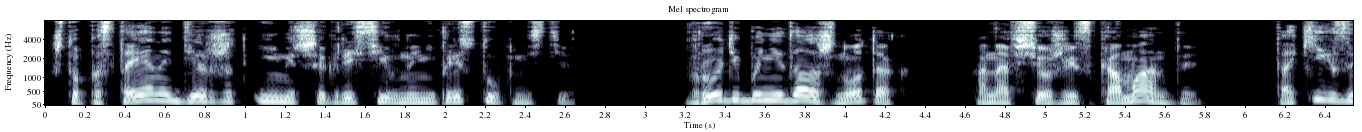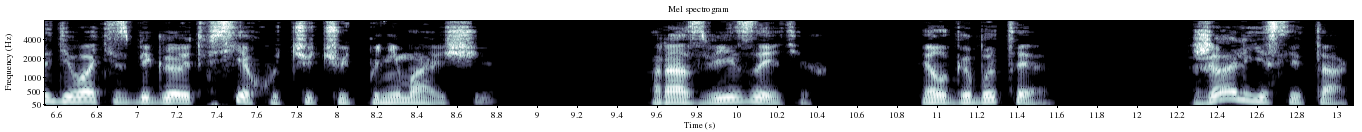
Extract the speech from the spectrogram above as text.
что постоянно держат имидж агрессивной неприступности? Вроде бы не должно так, она все же из команды. Таких задевать избегают все хоть чуть-чуть понимающие. Разве из этих? ЛГБТ. Жаль, если так.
